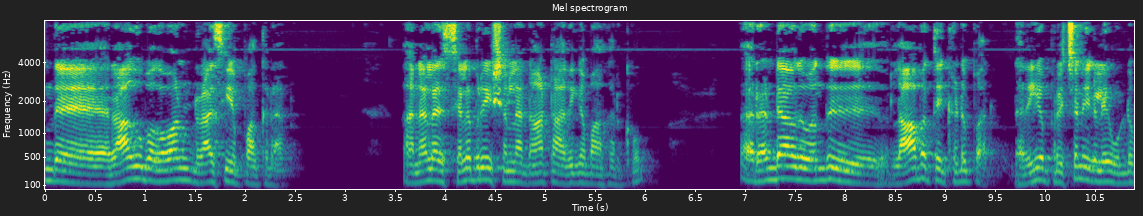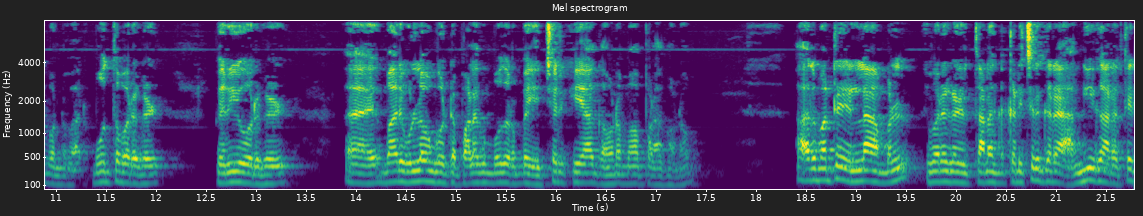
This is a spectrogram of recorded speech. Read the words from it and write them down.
இந்த ராகு பகவான் ராசியை பார்க்குறார். அதனால் செலப்ரேஷனில் நாட்டம் அதிகமாக இருக்கும். ரெண்டாவது வந்து லாபத்தை கெடுப்பார். நிறைய பிரச்சனைகளை உண்டு பண்ணுவார். மூத்தவர்கள் பெரியோர்கள் இது மாதிரி உள்ளவங்ககிட்ட பழகும்போது ரொம்ப எச்சரிக்கையாக கவனமாக பழகணும். அது மட்டும் இல்லாமல் இவர்கள் தனக்கு கிடைச்சிருக்கிற அங்கீகாரத்தை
